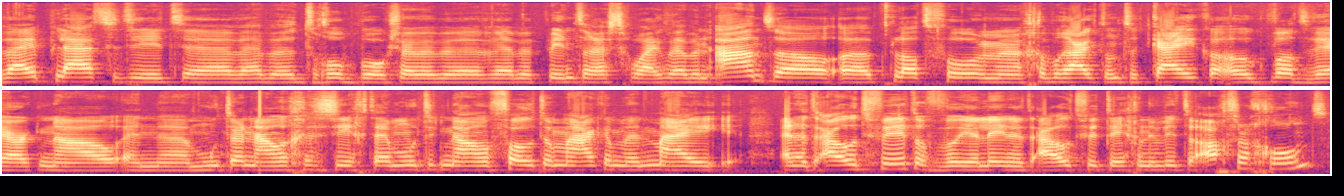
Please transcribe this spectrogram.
wij plaatsen dit. we hebben Dropbox, we hebben, we hebben Pinterest gebruikt. We hebben een aantal platformen gebruikt om te kijken ook wat werkt nou. En moet daar nou een gezicht en moet ik nou een foto maken met mij en het outfit? Of wil je alleen het outfit tegen een witte achtergrond?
